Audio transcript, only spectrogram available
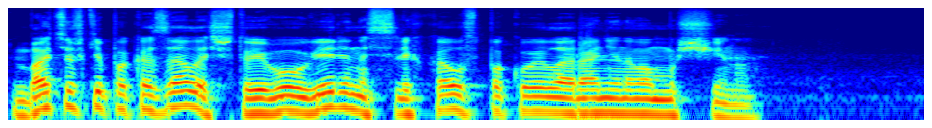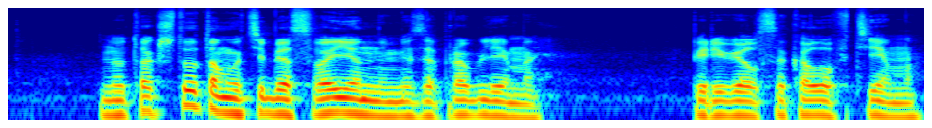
Батюшке показалось, что его уверенность слегка успокоила раненого мужчину. «Ну так что там у тебя с военными за проблемы?» – перевел Соколов тему.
